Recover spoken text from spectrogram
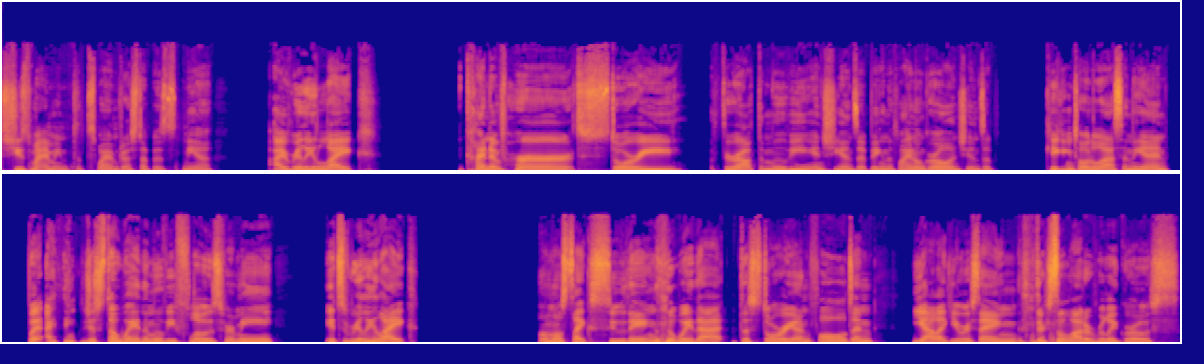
she's my I mean, that's why I'm dressed up as Mia. I really like kind of her story throughout the movie and she ends up being the final girl and she ends up kicking total ass in the end. But I think just the way the movie flows for me, it's really like almost like soothing the way that the story unfolds. And yeah, like you were saying, there's a lot of really gross,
